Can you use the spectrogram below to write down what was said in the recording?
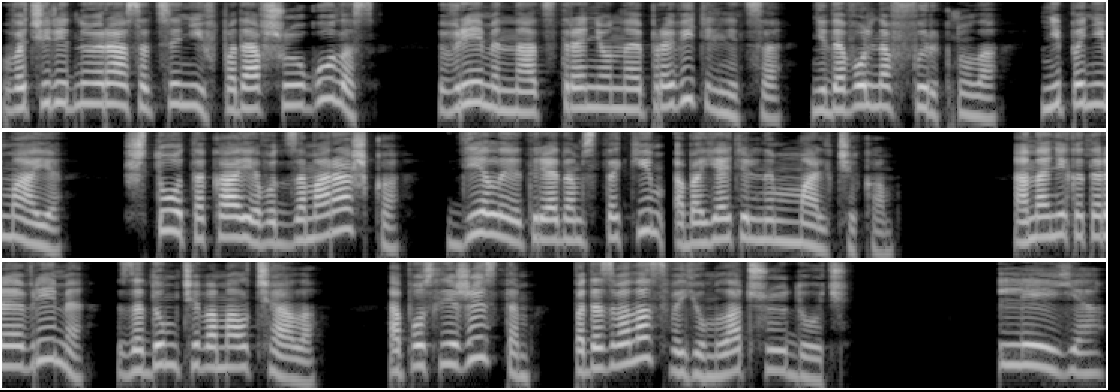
В очередной раз оценив подавшую голос, временно отстраненная правительница недовольно фыркнула, не понимая, что такая вот заморашка делает рядом с таким обаятельным мальчиком. Она некоторое время задумчиво молчала, а после жестом подозвала свою младшую дочь. «Лея,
